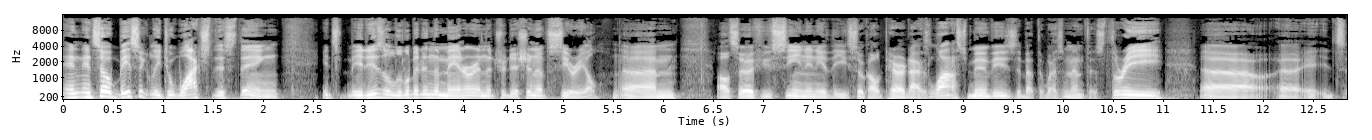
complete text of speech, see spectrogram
and, and so basically to watch this thing, it's it is a little bit in the manner and the tradition of Serial. Um, also, if you've seen any of the so-called Paradise Lost movies about the West Memphis Three, uh, uh, it's,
